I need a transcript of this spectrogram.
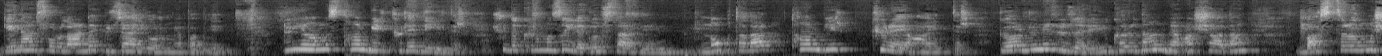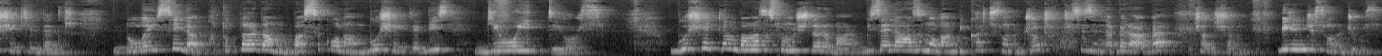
gelen sorularda güzel yorum yapabilelim. Dünyamız tam bir küre değildir. Şurada kırmızı ile gösterdiğim noktalar tam bir küreye aittir. Gördüğünüz üzere yukarıdan ve aşağıdan bastırılmış şekildedir. Dolayısıyla kutuplardan basık olan bu şekle biz geoid diyoruz. Bu şeklin bazı sonuçları var. Bize lazım olan birkaç sonucu sizinle beraber çalışalım. Birinci sonucumuz.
